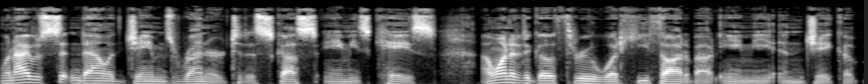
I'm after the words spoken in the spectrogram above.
When I was sitting down with James Renner to discuss Amy's case, I wanted to go through what he thought about Amy and Jacob.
